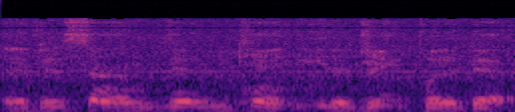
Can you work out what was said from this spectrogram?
If it's something that you can't eat or drink, put it down.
